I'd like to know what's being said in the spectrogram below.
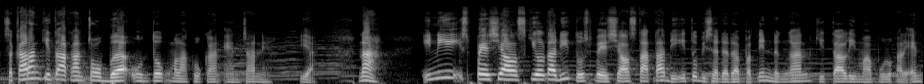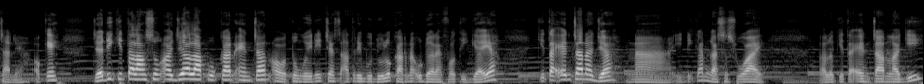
Sekarang kita akan coba untuk melakukan enchant ya. Nah, ini special skill tadi itu, special stat tadi itu bisa didapetin dengan kita 50 kali enchant ya. Oke. Jadi kita langsung aja lakukan enchant. Oh, tunggu ini chance atribut dulu karena udah level 3 ya. Kita enchant aja. Nah, ini kan nggak sesuai. Lalu kita enchant lagi.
